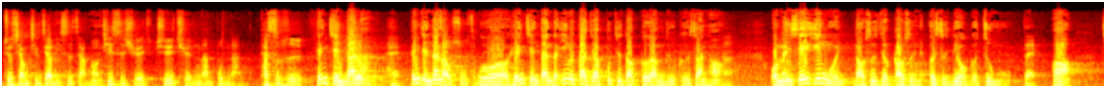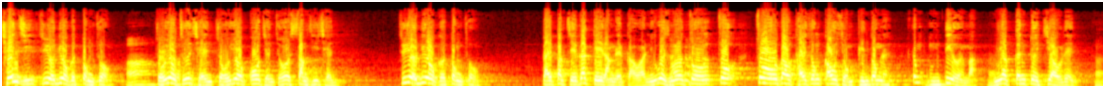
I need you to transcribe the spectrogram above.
就想请教理事长哦，其实学学拳难不难？它是不是很简单啊？很简单。招数怎么？我很简单的，因为大家不知道隔行如隔山哈。我们学英文，老师就告诉你二十六个字母。对啊。拳击只有六个动作啊，左右直拳、左右勾拳、左右上击拳，只有六个动作。台北这个给人来搞啊，你为什么要做 做做到台中、高雄、屏东呢？都唔对的嘛，你要跟对教练。嗯，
